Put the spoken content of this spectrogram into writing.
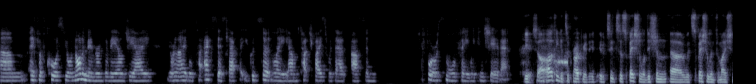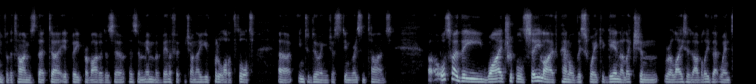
um, if of course you're not a member of the VLGA, you're unable to access that, but you could certainly um, touch base with that, us and for a small fee, we can share that. Yes, I think it's appropriate. it's it's a special edition uh, with special information for the times that uh, it be provided as a as a member benefit, which I know you've put a lot of thought uh, into doing just in recent times. Uh, also, the Y Triple C live panel this week, again election related. I believe that went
